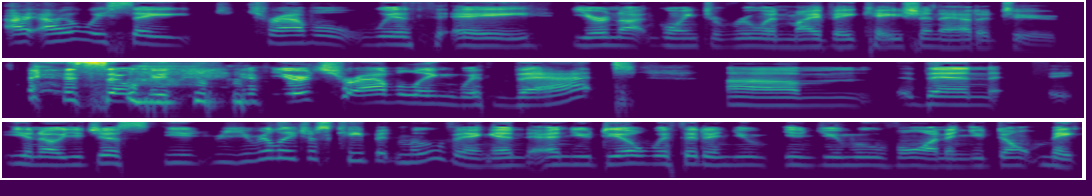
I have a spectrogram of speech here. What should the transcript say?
I, I always say travel with a you're not going to ruin my vacation attitude. So if, if, you're traveling with that um, then Eh, you know you just you, you really just keep it moving and and you deal with it and you you move on and you don't make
